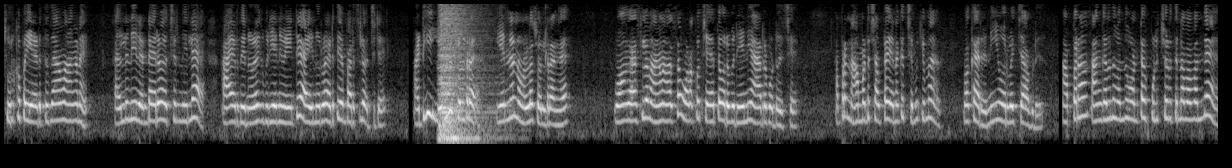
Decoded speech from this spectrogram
சுருக்கு பை எடுத்து தான் வாங்கினேன். அதில் நீ ரெண்டாயிரம் ரூபா வச்சிருந்தில்ல? ஆயிரத்தி ஐநூறுக்கு பிரியாணி வாங்கிட்டு ஐநூறுவா எடுத்து என் பரிசில் வச்சுட்டேன். அடி என்ன சொல்கிற என்ன நல்லா சொல்கிறாங்க உன் காசில் வாங்க காசை உனக்கும் சேர்த்து ஒரு பிரியாணி ஆர்டர் போட்டு வச்சேன். அப்புறம் நான் மட்டும் சாப்பிட்டா எனக்கு செமிக்குமா? உக்காரு நீ ஒரு வச்சு சாப்பிடு. அப்புறம் அங்கேருந்து வந்து உன்ட்ட புளிச்சு நம்ம வந்தேன்.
